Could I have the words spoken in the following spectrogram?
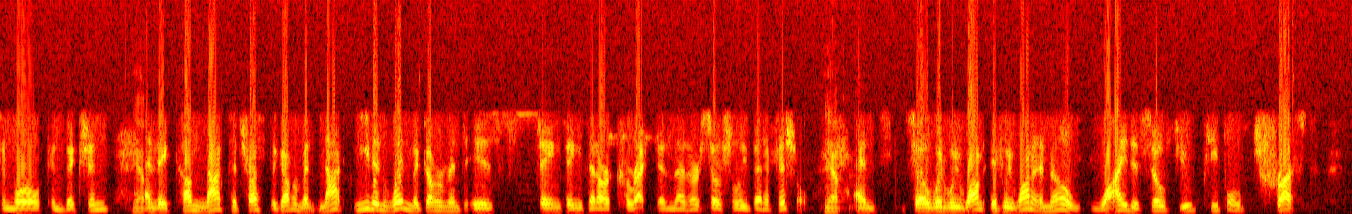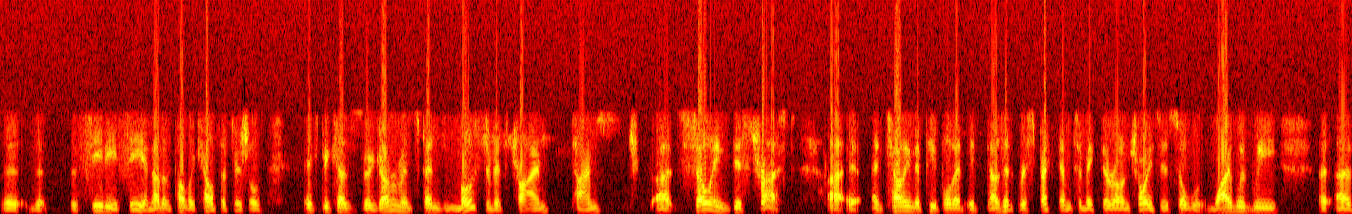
and moral convictions, Yep. and they come not to trust the government, not even when the government is saying things that are correct and that are socially beneficial. Yep. And so, when we want, if we want to know why do so few people trust the, the, the CDC and other public health officials, it's because the government spends most of its time time uh, sowing distrust uh, and telling the people that it doesn't respect them to make their own choices. So why would we uh, uh,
